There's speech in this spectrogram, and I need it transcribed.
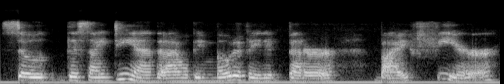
So this idea that i will be motivated better by fear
